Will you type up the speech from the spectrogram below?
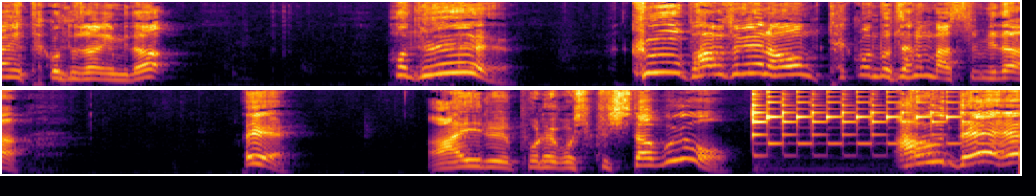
호랑이 태권도장입니다. 아, 네. 그 방송에 나온 태권도장 맞습니다. 예. 아이를 보내고 싶으시다고요? 아우, 네.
